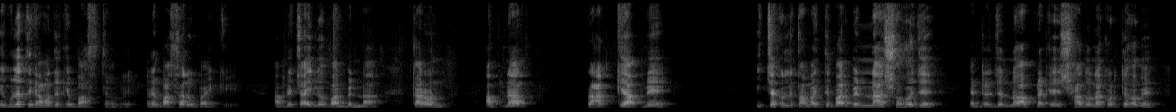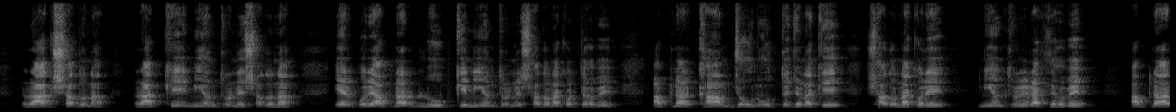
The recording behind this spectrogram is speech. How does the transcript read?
এগুলো থেকে আমাদেরকে বাঁচতে হবে। মানে বাঁচার উপায় কি? আপনি চাইলেও পারবেন না, কারণ আপনার রাগকে আপনি ইচ্ছা করলে থামাইতে পারবেন না সহজে। এটার জন্য আপনাকে সাধনা করতে হবে। রাগ সাধনা, রাগকে নিয়ন্ত্রণের সাধনা, এরপরে আপনার লোভকে নিয়ন্ত্রণের সাধনা করতে হবে। আপনার খাম, যৌন উত্তেজনাকে সাধনা করে নিয়ন্ত্রণে রাখতে হবে, আপনার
